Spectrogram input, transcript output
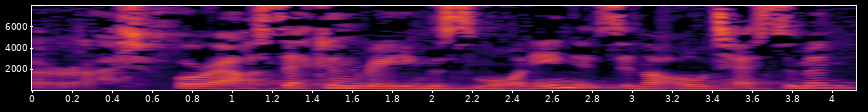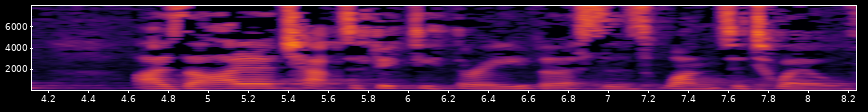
Alright, for our second reading this morning, it's in the Old Testament, Isaiah chapter 53 verses 1 to 12.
